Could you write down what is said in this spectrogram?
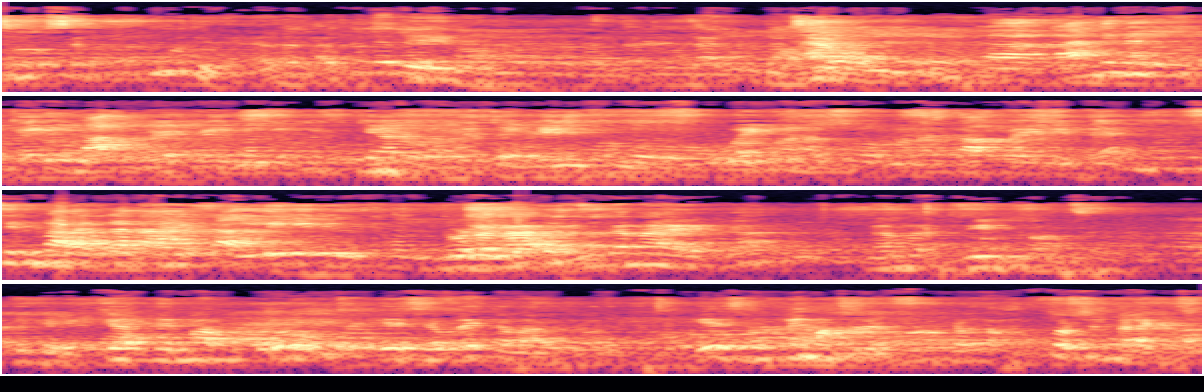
ಸೊ ಸೆಟ್ ಮುಗಿದಿದೆ. ಅದ್ರಲ್ಲಿ ಏನು? ಗಾಂಧಿನಗರ ಕೆಲವು ಮಾತುಗಳು ಜಗ್ಗೇಶ್ ಒಂದು ವೈಮನಸ್ಸು ಸಿನಿಮಾ ನನ್ನ ಡ್ರೀಮ್ ಕಾನ್ಸೆಪ್ಟ್ ಅದಕ್ಕೆ ವಿಖ್ಯಾತ ನಿರ್ಮಾಪಕರು ಜಗ್ಗೇಶ್ ಅವರೇ ಕಲಾವಿದರು. ಜಗ್ಗೇಶ್ ಅವರೇ ಕಳೆದ ಹತ್ತು ವರ್ಷ ತಲೆ ಕೆಲಸ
